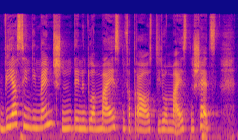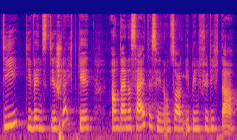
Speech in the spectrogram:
Wer sind die Menschen, denen du am meisten vertraust, die du am meisten schätzt? Die, die, wenn es dir schlecht geht, an deiner Seite sind und sagen, ich bin für dich da.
